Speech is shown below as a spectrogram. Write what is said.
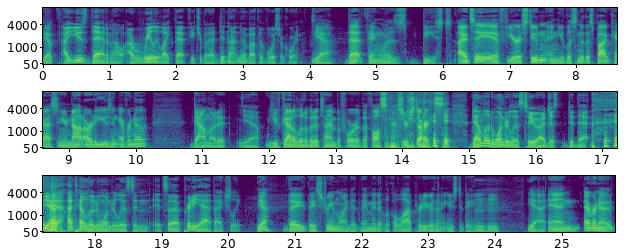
Yep. I used that and I, I really liked that feature, but I did not know about the voice recording. Yeah, that thing was beast. I'd say if you're a student and you listen to this podcast and you're not already using Evernote, download it. Yeah. You've got a little bit of time before the fall semester starts. Download Wunderlist too. I just did that. Yeah. I downloaded Wunderlist and it's a pretty app actually. Yeah, they they streamlined it. They made it look a lot prettier than it used to be. Mm-hmm. Yeah, and Evernote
